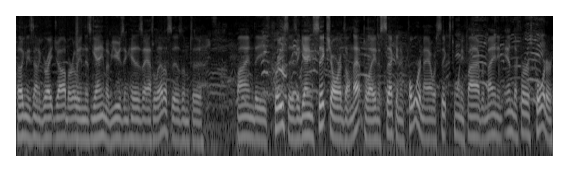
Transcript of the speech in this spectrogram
Hugney's done a great job early in this game of using his athleticism to find the creases. He gained six yards on that play and a second and four now with 6.25 remaining in the first quarter.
